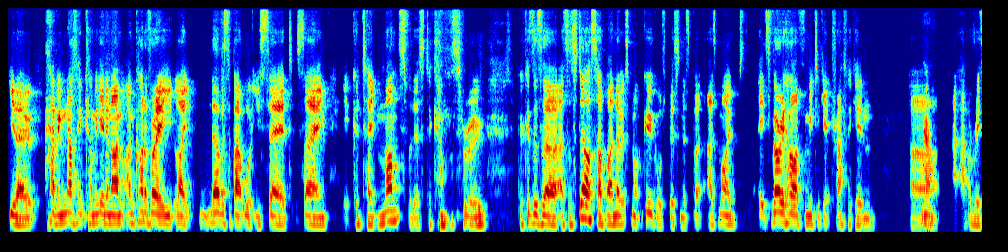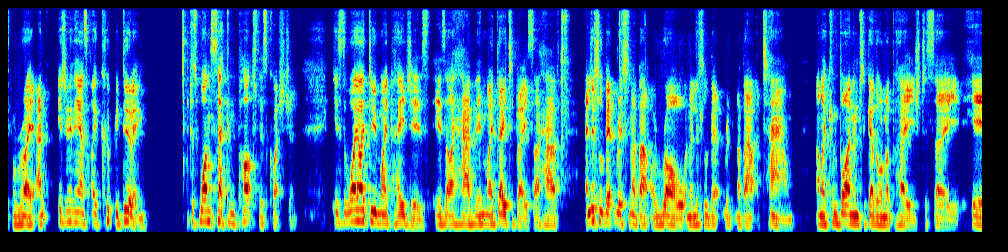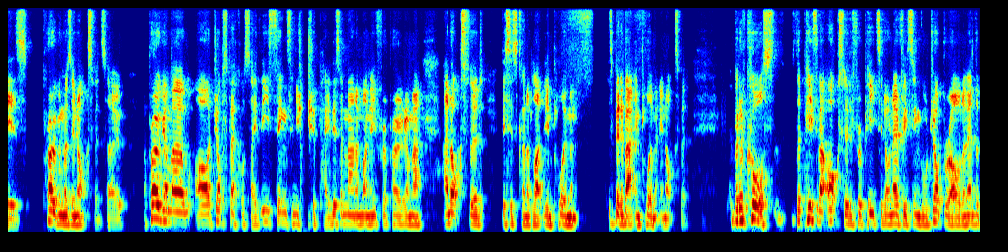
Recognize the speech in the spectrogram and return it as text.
you know, having nothing coming in. And I'm, I'm kind of very like nervous about what you said, saying it could take months for this to come through. Because as a, as a startup, I know it's not Google's business, but as my, it's very hard for me to get traffic in uh, Yeah. at a reasonable rate. And is there anything else I could be doing? Just one second part to this question is the way I do my pages is I have in my database, I have a little bit written about a role and a little bit written about a town. And I combine them together on a page to say, here's programmers in Oxford. So a programmer, our job spec will say these things and you should pay this amount of money for a programmer. And Oxford, this is kind of like the employment, it's a bit about employment in Oxford. But of course, the piece about Oxford is repeated on every single job role and then the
